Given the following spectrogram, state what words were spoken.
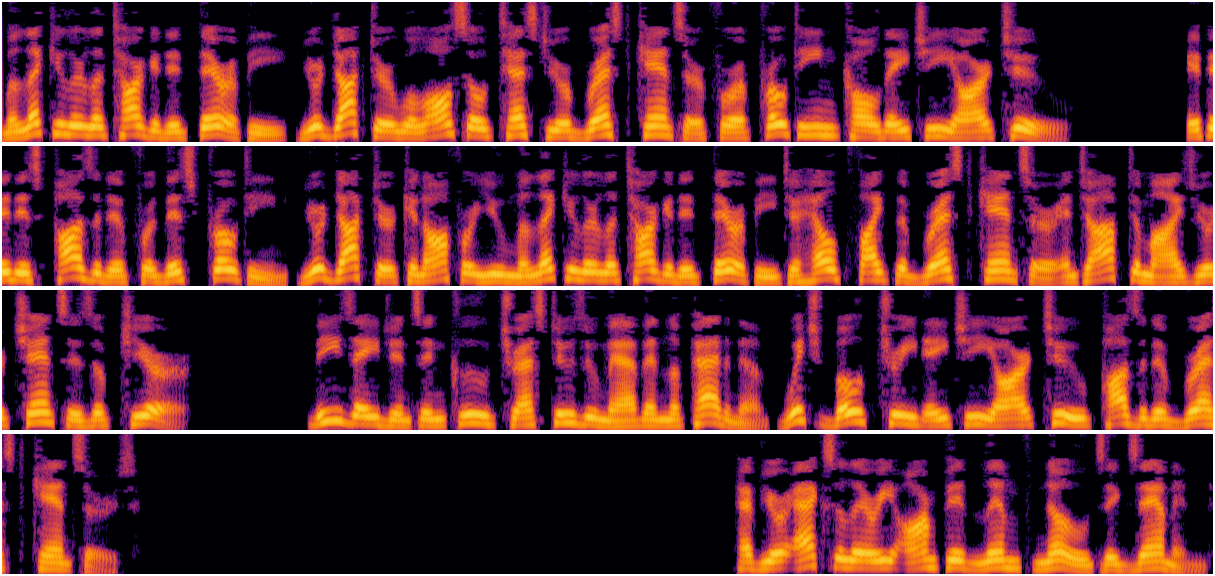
Molecularly targeted therapy. Your doctor will also test your breast cancer for a protein called HER2. If it is positive for this protein, your doctor can offer you molecularly targeted therapy to help fight the breast cancer and to optimize your chances of cure. These agents include trastuzumab and lapatinib, which both treat HER2 positive breast cancers. Have your axillary armpit lymph nodes examined.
